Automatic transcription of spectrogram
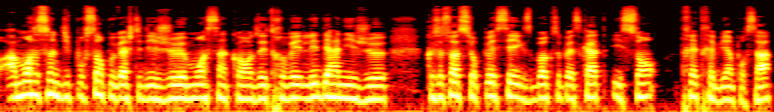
À moins 70%, vous pouvez acheter des jeux, moins 50%, vous allez trouver les derniers jeux, que ce soit sur PC, Xbox ou PS4, ils sont très très bien pour ça.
